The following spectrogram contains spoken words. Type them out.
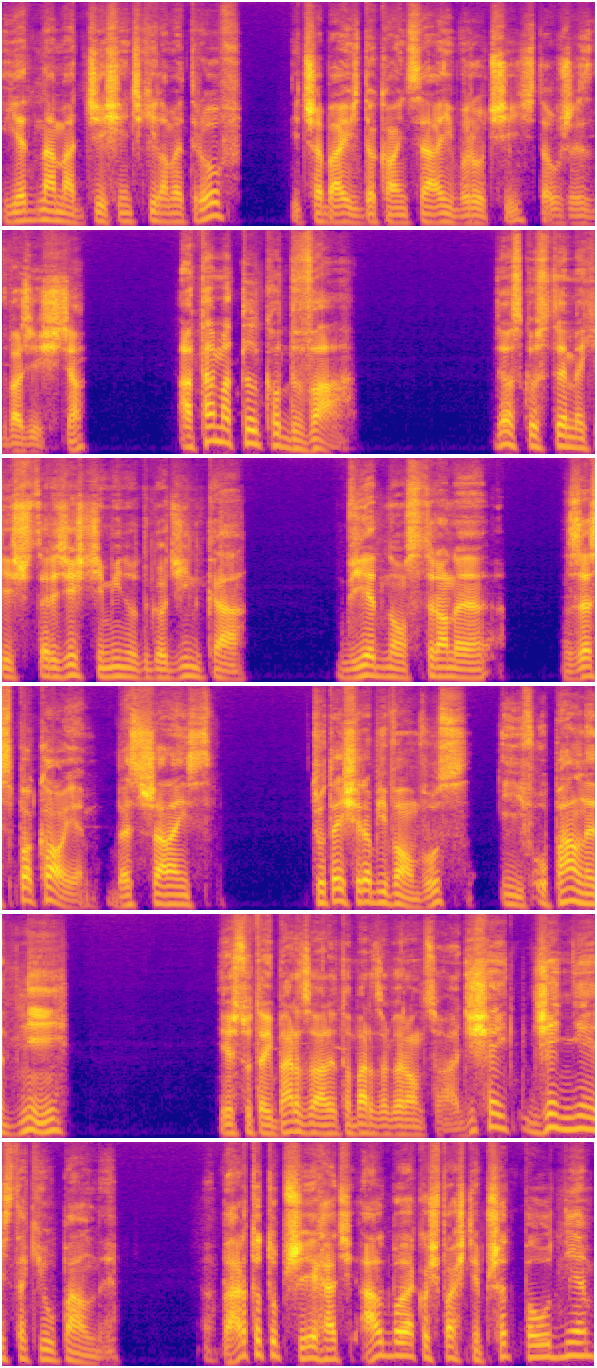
Jedna ma 10 kilometrów i trzeba iść do końca i wrócić, to już jest 20, a ta ma tylko dwa. W związku z tym jakieś 40 minut, godzinka w jedną stronę ze spokojem, bez szaleństw. Tutaj się robi wąwóz i w upalne dni jest tutaj bardzo, ale to bardzo gorąco. A dzisiaj dzień nie jest taki upalny. Warto tu przyjechać albo jakoś właśnie przed południem,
